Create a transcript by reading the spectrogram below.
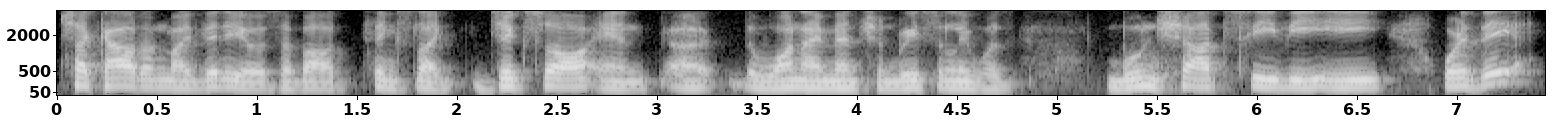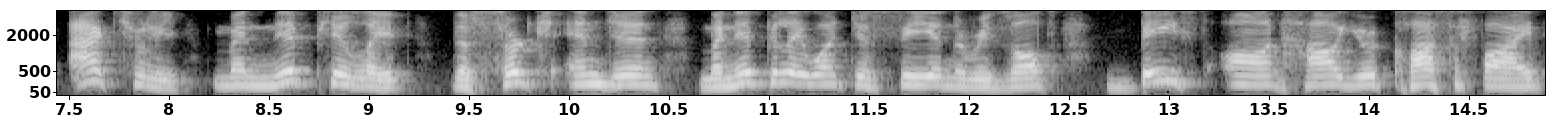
check out on my videos about things like Jigsaw and uh, the one I mentioned recently was Moonshot CVE, where they actually manipulate the search engine, manipulate what you see in the results based on how you're classified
